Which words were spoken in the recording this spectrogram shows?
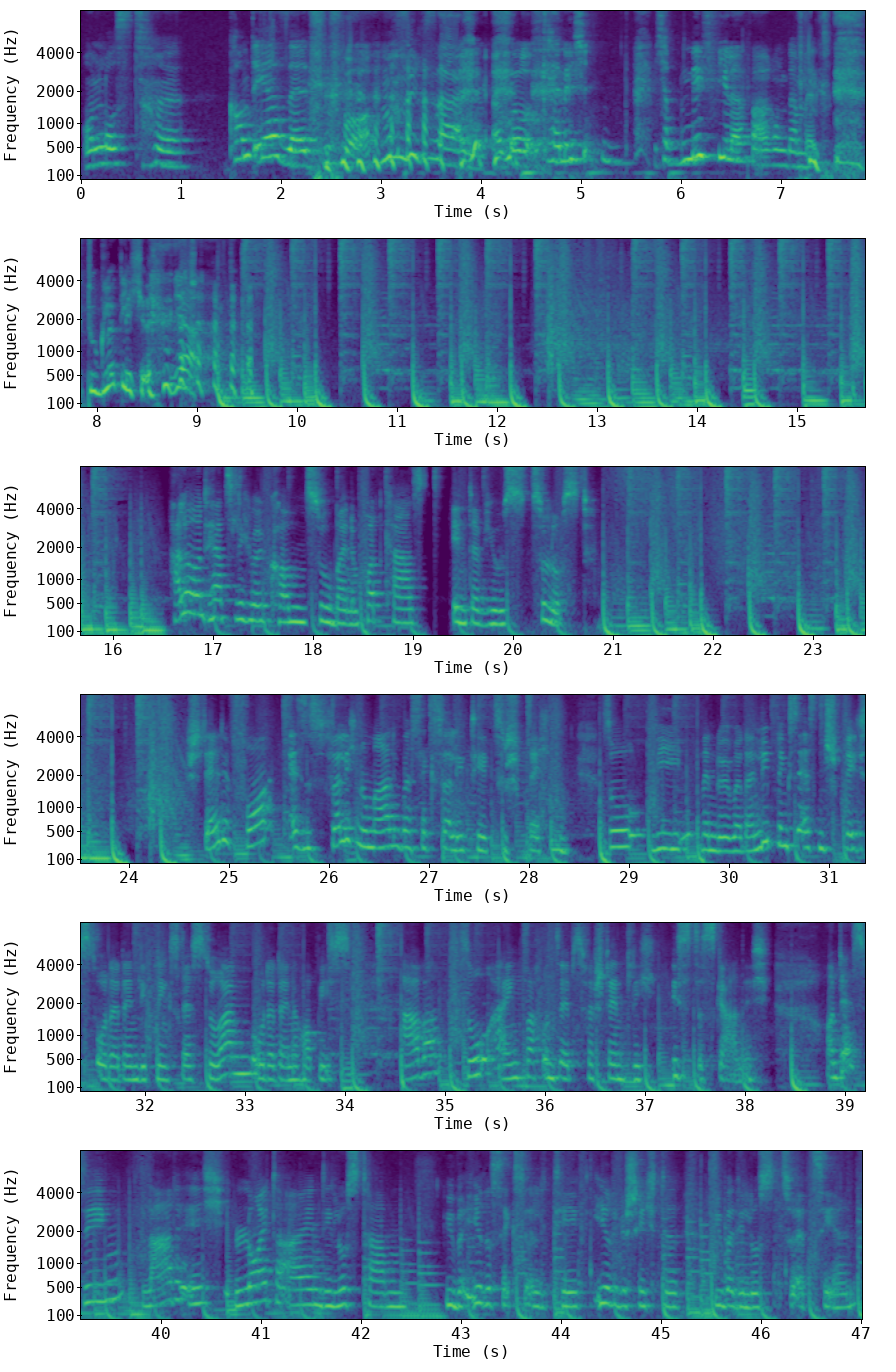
Unlust kommt eher selten vor, muss ich sagen. Also kenne ich, ich habe nicht viel Erfahrung damit. Du Glückliche. Ja. Hallo und herzlich willkommen zu meinem Podcast Interviews zu Lust. Stell dir vor, es ist völlig normal, über Sexualität zu sprechen. So wie wenn du über dein Lieblingsessen sprichst oder dein Lieblingsrestaurant oder deine Hobbys. Aber so einfach und selbstverständlich ist es gar nicht. Und deswegen lade ich Leute ein, die Lust haben, über ihre Sexualität, ihre Geschichte, über die Lust zu erzählen.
